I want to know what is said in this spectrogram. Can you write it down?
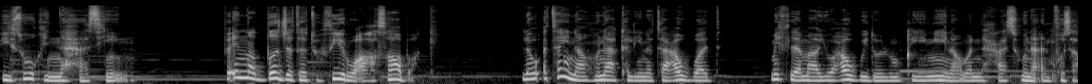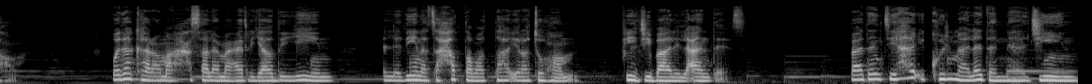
في سوق النحاسين فإن الضجة تثير أعصابك. لو أتينا هناك لنتعود مثل ما يعود المقيمين والنحاسون أنفسهم. وذكر ما حصل مع الرياضيين الذين تحطمت طائرتهم في جبال الأنديز. بعد انتهاء كل ما لدى الناجين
